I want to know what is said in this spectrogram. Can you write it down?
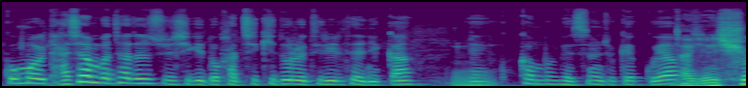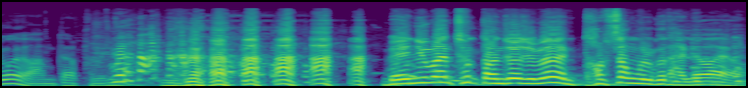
꼭뭘 다시 한번 찾아주시기도 같이 기도를 드릴 테니까 예, 꼭 한번 뵀으면 좋겠고요. 아, 얘는 쉬워요. 아무 때나 부르면. 메뉴만 툭 던져주면 덥석 물고 달려와요.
